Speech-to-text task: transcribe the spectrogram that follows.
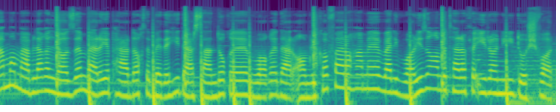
اما مبلغ لازم برای پرداخت بدهی در صندوق واقع در آمریکا فراهمه ولی واریز آن به طرف ایرانی دشوار.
